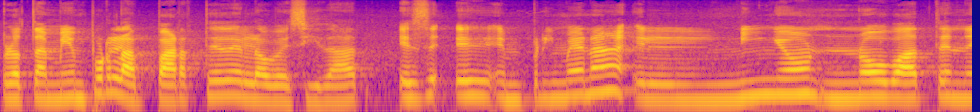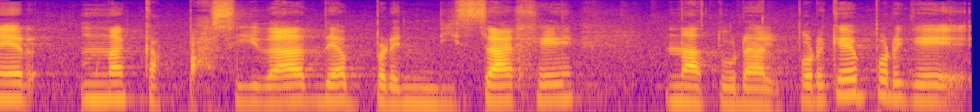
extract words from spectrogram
pero también por la parte de la obesidad. Es, eh, en primera, el niño no va a tener una capacidad de aprendizaje natural. ¿Por qué? Porque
